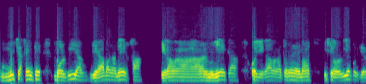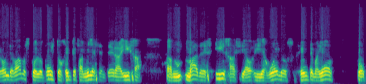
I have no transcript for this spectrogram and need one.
mucha, gente volvían, llegaban a Nerja, llegaban a Muñeca o llegaban a Torre de Mar y se volvían porque ¿de dónde vamos? Con lo opuesto, gente, familias enteras, hijas, madres, hijas y, abuelos, gente mayor, pues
